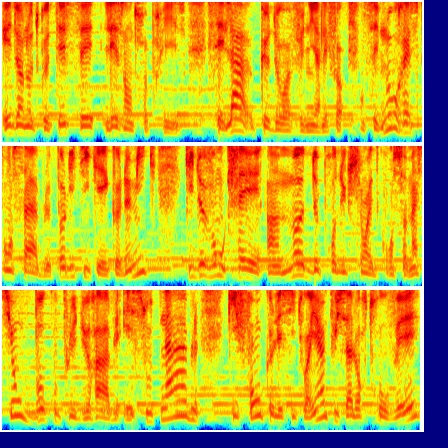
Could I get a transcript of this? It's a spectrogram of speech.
et d'un autre côté, c'est les entreprises. C'est là que doit venir l'effort. C'est nous, responsables politiques et économiques, qui devons créer un mode de production et de consommation beaucoup plus durable et soutenable, qui font que les citoyens puissent alors trouver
